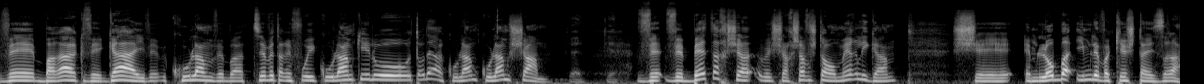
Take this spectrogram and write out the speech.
וברק וגיא וכולם, ובצוות הרפואי, כולם כאילו, אתה יודע, כולם, כולם שם. כן, כן. ו- ובטח ש- שעכשיו שאתה אומר לי גם, שהם לא באים לבקש את העזרה,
